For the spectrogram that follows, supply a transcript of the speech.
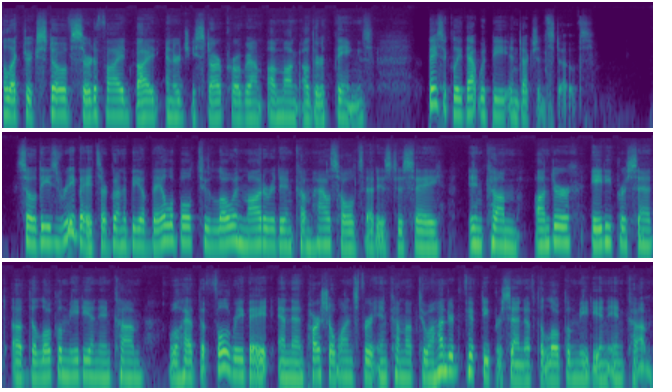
electric stoves certified by Energy Star program, among other things. Basically, that would be induction stoves. So these rebates are going to be available to low and moderate income households, that is to say, income under 80% of the local median income will have the full rebate and then partial ones for income up to 150% of the local median income.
